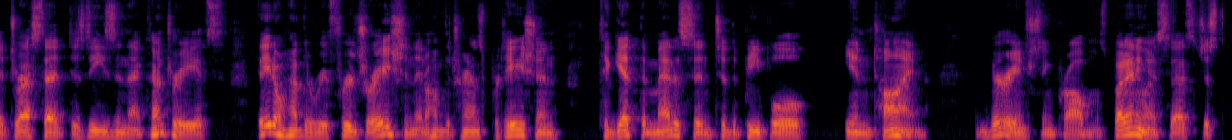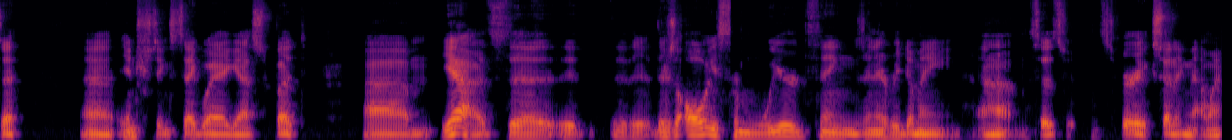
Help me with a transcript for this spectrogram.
address that disease in that country. It's they don't have the refrigeration, they don't have the transportation to get the medicine to the people in time. Very interesting problems. But anyway, so that's just a uh, interesting segue, I guess. But um, yeah, it's the it, there's always some weird things in every domain, um, so it's it's very exciting that way.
